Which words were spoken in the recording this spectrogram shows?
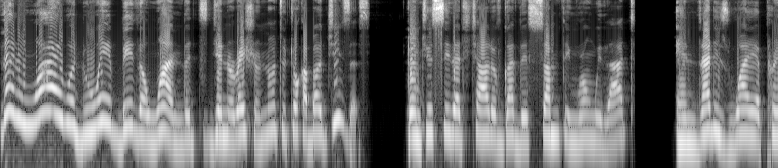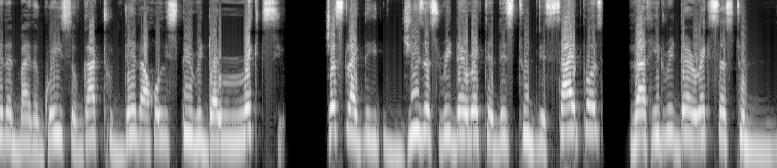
Then why would we be the one, the generation, not to talk about Jesus? Don't you see that, child of God, there's something wrong with that? And that is why I pray that by the grace of God, today the Holy Spirit directs you. Just like the, Jesus redirected these two disciples, that he redirects us to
